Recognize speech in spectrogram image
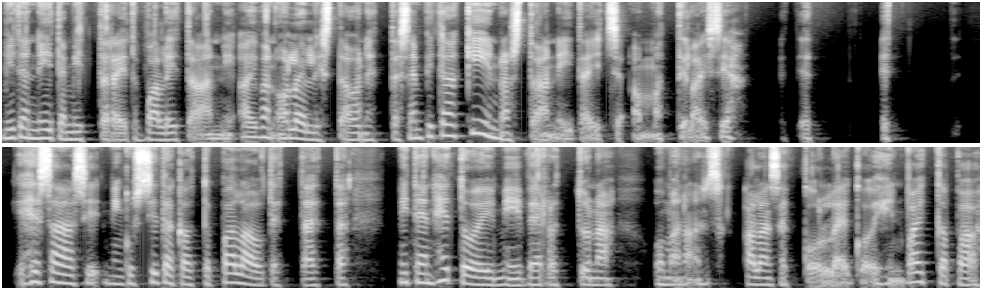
miten niitä mittareita valitaan, niin aivan oleellista on, että sen pitää kiinnostaa niitä itse ammattilaisia. Et, et, et he saa niin kuin sitä kautta palautetta, että miten he toimii verrattuna oman alansa kollegoihin, vaikkapa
